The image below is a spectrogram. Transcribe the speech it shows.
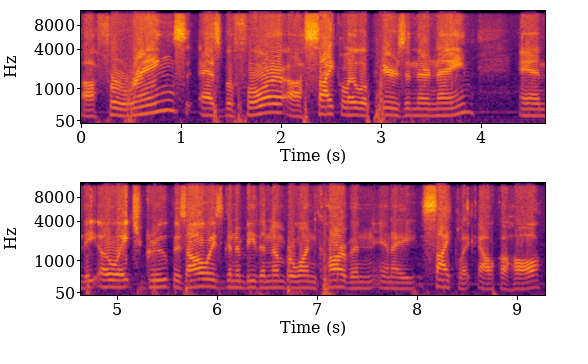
Uh, for rings, as before, uh, cyclo appears in their name, and the OH group is always going to be the number one carbon in a cyclic alcohol.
